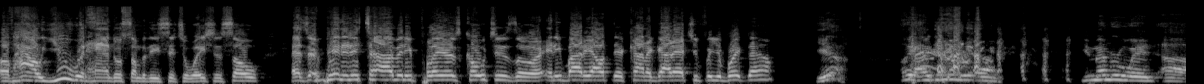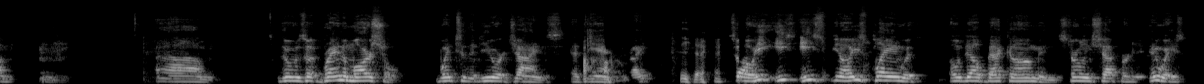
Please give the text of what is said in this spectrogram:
of how you would handle some of these situations. So, has there been any time any players, coaches, or anybody out there kind of got at you for your breakdown? Yeah. Oh yeah. I remember. um, you remember when um, um, there was a Brandon Marshall went to the New York Giants at the end, right? Yeah. So he, he's he's you know he's playing with Odell Beckham and Sterling Shepard. Anyways,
